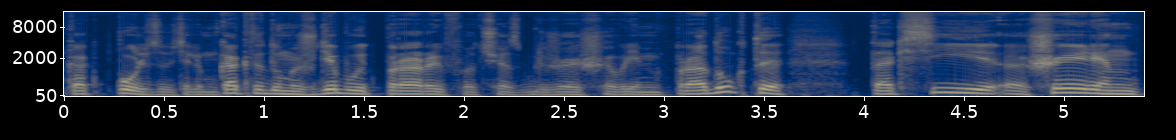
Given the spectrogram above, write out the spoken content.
как пользователям? Как ты думаешь, где будет прорыв вот сейчас в ближайшее время? Продукты, такси, э, шеринг,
